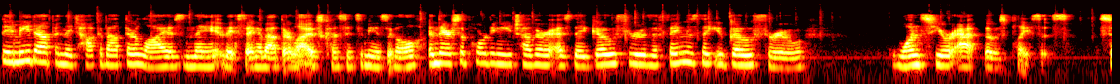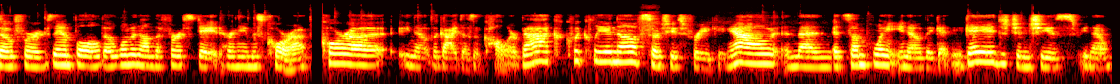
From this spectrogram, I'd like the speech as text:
they meet up and they talk about their lives and they they sing about their lives because it's a musical, and they're supporting each other as they go through the things that you go through once you're at those places. So, for example, the woman on the first date, her name is Cora. Cora, you know, the guy doesn't call her back quickly enough, so she's freaking out. And then at some point, you know, they get engaged and she's, you know,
